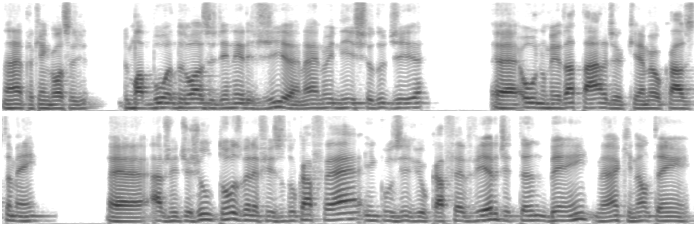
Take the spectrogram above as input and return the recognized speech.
né, para quem gosta de, de, uma boa dose de energia né, no início do dia é, ou no meio da tarde, que é meu caso também. É, a gente juntou os benefícios do café, inclusive o café verde também, né, que não tem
